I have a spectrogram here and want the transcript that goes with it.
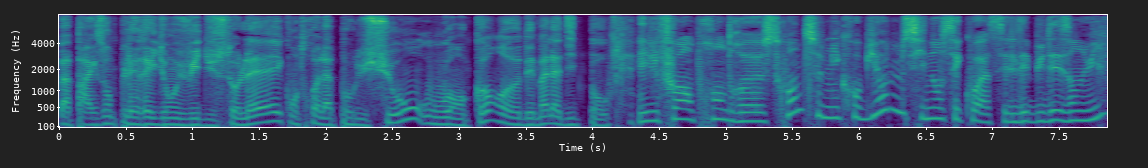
bah, par exemple les rayons UV du soleil, contre la pollution ou encore euh, des maladies de peau. Et il faut en prendre soin de ce microbiome, sinon c'est quoi? Le début des ennuis?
